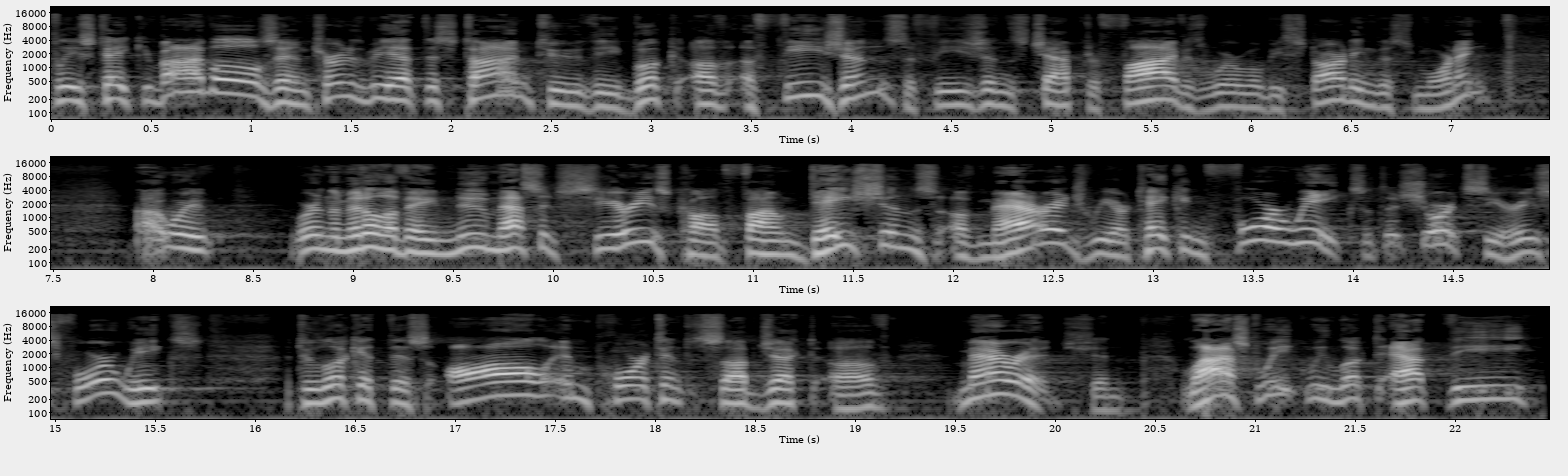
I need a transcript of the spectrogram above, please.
please take your Bibles and turn with me at this time to the book of Ephesians. Ephesians chapter 5 is where we'll be starting this morning. Uh, we, we're in the middle of a new message series called Foundations of Marriage. We are taking four weeks, it's a short series, four weeks to look at this all important subject of marriage. And last week we looked at the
